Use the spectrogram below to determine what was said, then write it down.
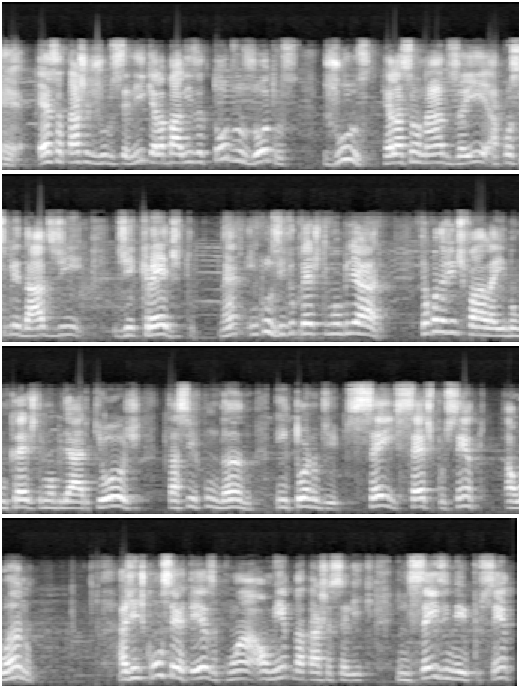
é, essa taxa de juros Selic ela baliza todos os outros juros relacionados aí a possibilidades de, de crédito, né? inclusive o crédito imobiliário. Então, quando a gente fala aí de um crédito imobiliário que hoje está circundando em torno de 6, 7% ao ano, a gente com certeza, com o aumento da taxa Selic em 6,5%,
